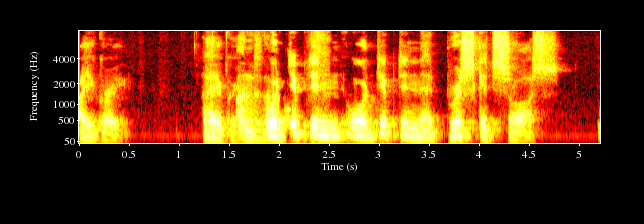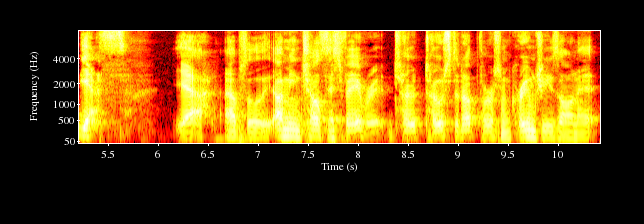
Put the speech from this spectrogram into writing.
I agree. I agree. Or dipped in, or dipped in that brisket sauce. Yes. Yeah, absolutely. I mean, Chelsea's favorite. To- toast it up, throw some cream cheese on it.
